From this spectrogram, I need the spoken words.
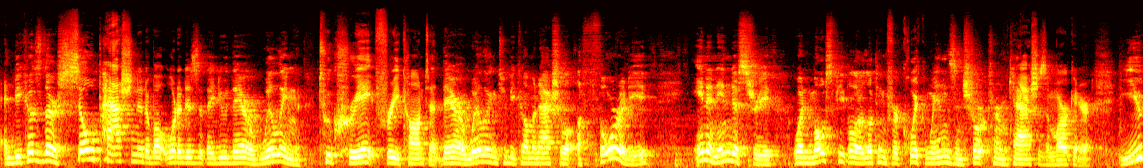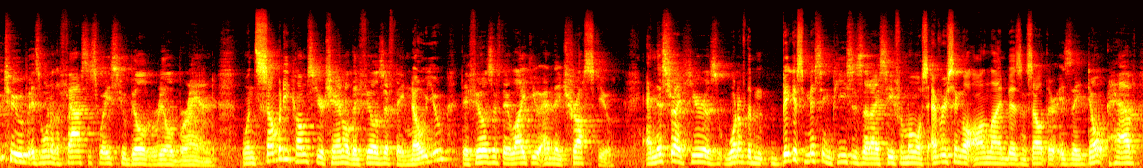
And because they're so passionate about what it is that they do, they are willing to create free content. They are willing to become an actual authority in an industry when most people are looking for quick wins and short term cash as a marketer. YouTube is one of the fastest ways to build real brand. When somebody comes to your channel, they feel as if they know you, they feel as if they like you, and they trust you. And this right here is one of the biggest missing pieces that I see from almost every single online business out there is they don't have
